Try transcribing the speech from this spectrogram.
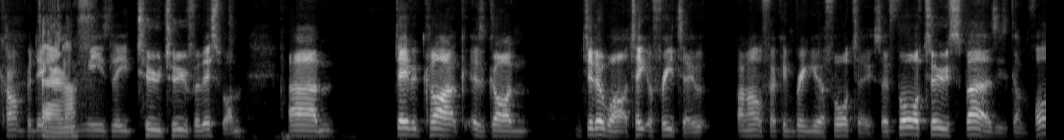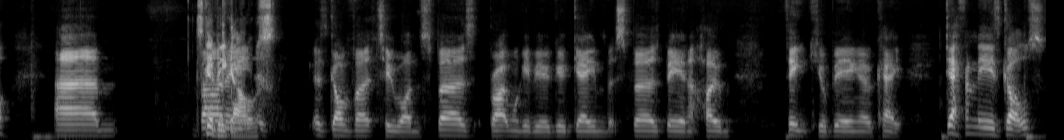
Can't predict a measly 2 2 for this one. Um, David Clark has gone, do you know what? I'll take your 3 2 and I'll fucking bring you a 4 2. So 4 2 Spurs he's gone for. Um, it's going to be goals. Has, has gone for 2 1 Spurs. Brighton will give you a good game, but Spurs being at home, think you're being okay. Definitely is goals.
